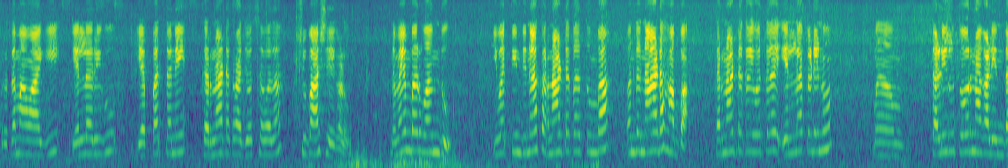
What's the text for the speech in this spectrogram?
ಪ್ರಥಮವಾಗಿ ಎಲ್ಲರಿಗೂ ಎಪ್ಪತ್ತನೇ ಕರ್ನಾಟಕ ರಾಜ್ಯೋತ್ಸವದ ಶುಭಾಶಯಗಳು. ನವೆಂಬರ್ ಒಂದು ಇವತ್ತಿನ ದಿನ ಕರ್ನಾಟಕ ತುಂಬ ಒಂದು ನಾಡ ಹಬ್ಬ. ಕರ್ನಾಟಕ ಇವತ್ತು ಎಲ್ಲ ಕಡೆನೂ ತಳಿರು ತೋರಣಗಳಿಂದ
